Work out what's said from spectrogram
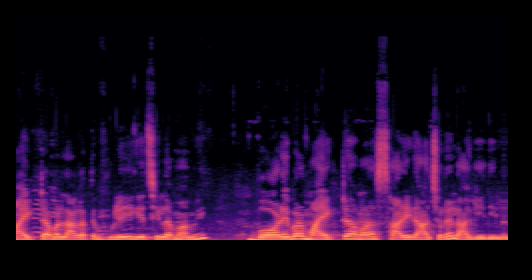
মাইকটা আবার লাগাতে ভুলেই গেছিলাম আমি। বর এবার মাইকটা আমার শাড়ির আঁচলে লাগিয়ে দিল।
